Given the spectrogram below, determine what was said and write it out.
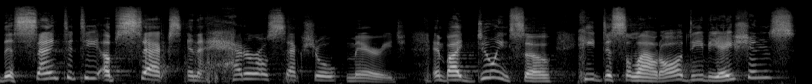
the sanctity of sex in a heterosexual marriage. And by doing so, he disallowed all deviations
